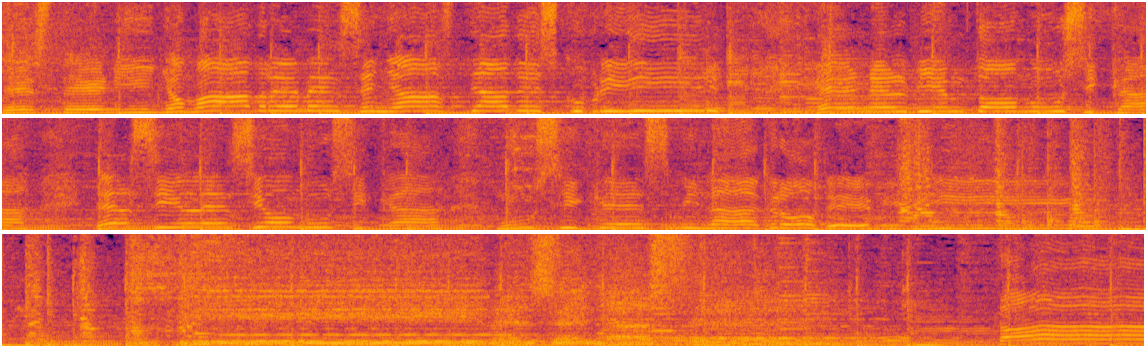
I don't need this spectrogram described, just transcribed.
Desde niño madre me enseñaste a descubrir en el viento música, del silencio música, música es milagro de vivir. Y me enseñaste tan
